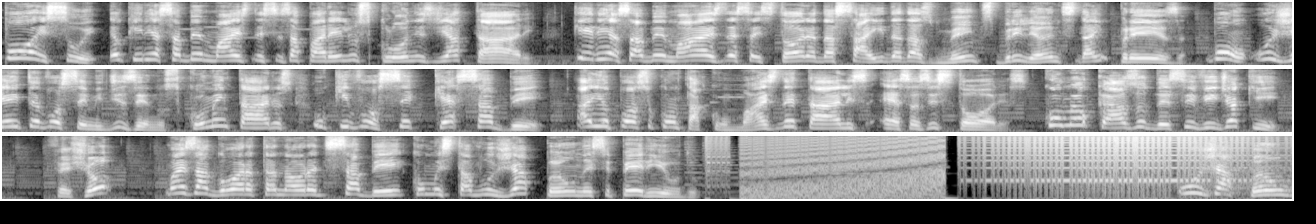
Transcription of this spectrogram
Pois, Sui, eu queria saber mais desses aparelhos clones de Atari. Queria saber mais dessa história da saída das mentes brilhantes da empresa. Bom, o jeito é você me dizer nos comentários o que você quer saber. Aí eu posso contar com mais detalhes essas histórias. Como é o caso desse vídeo aqui. Fechou? Mas agora tá na hora de saber como estava o Japão nesse período. O Japão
